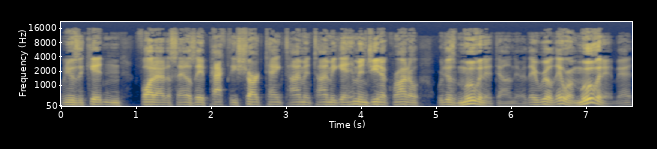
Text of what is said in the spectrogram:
when he was a kid and fought out of San Jose, packed the Shark Tank time and time again. Him and Gina Carano were just moving it down there. They real they were moving it, man.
